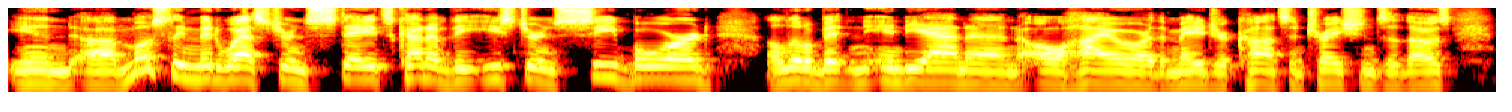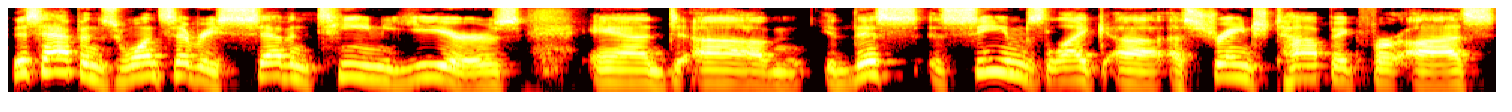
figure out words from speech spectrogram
in uh, mostly Midwestern states, kind of the eastern seaboard a little bit in Indiana and Ohio are the major concentrations of those. This happens once every 17 years, and um, this seems like a, a strange topic for us,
